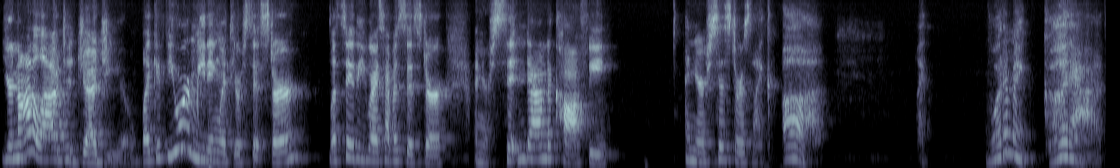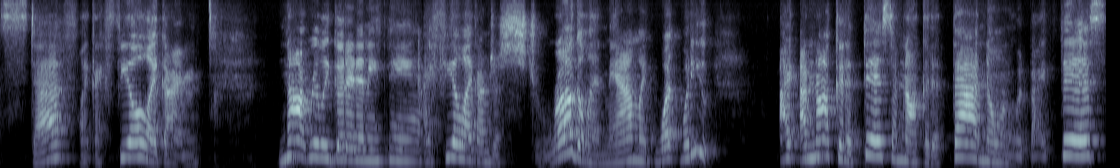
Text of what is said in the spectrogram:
You're not allowed to judge you. Like if you were meeting with your sister, let's say that you guys have a sister and you're sitting down to coffee and your sister is like, oh, like, what am I good at, Stef? Like, I feel like I'm not really good at anything. I feel like I'm just struggling, man. Like, what, what do you, I, I'm not good at this. I'm not good at that. No one would buy this.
